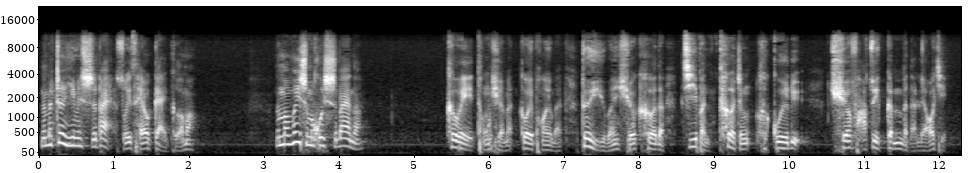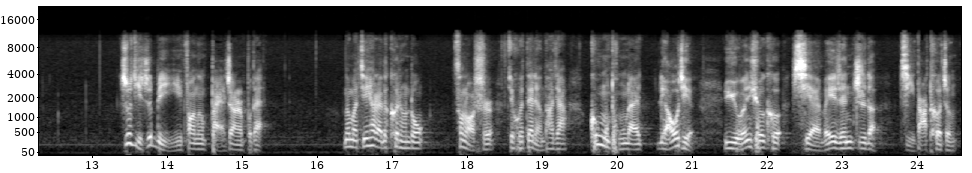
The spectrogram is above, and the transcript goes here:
那么正因为失败，所以才要改革吗？那么为什么会失败呢？各位同学们，各位朋友们，对语文学科的基本特征和规律缺乏最根本的了解。知己知彼，方能百战而不殆。那么接下来的课程中，宋老师就会带领大家共同来了解语文学科鲜为人知的几大特征。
